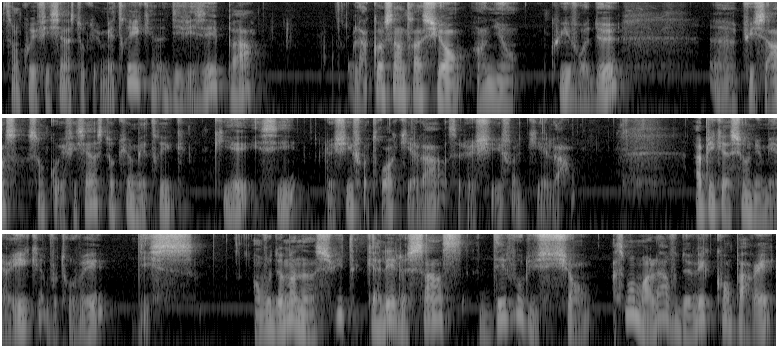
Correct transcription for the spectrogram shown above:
son coefficient stoichiométrique, divisé par la concentration en ion cuivre 2 euh, puissance, son coefficient stoichiométrique qui est ici, le chiffre 3 qui est là, c'est le chiffre qui est là. Application numérique, vous trouvez 10. On vous demande ensuite quel est le sens d'évolution. À ce moment-là, vous devez comparer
